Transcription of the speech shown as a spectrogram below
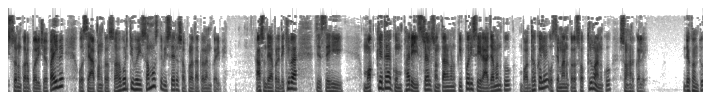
ଈଶ୍ୱରଙ୍କର ପରିଚୟ ପାଇବେ ଓ ସେ ଆପଣଙ୍କର ସହବର୍ତ୍ତୀ ହୋଇ ସମସ୍ତ ବିଷୟରେ ସଫଳତା ପ୍ରଦାନ କରିବେ। ଆସନ୍ତୁ ଏହାପରେ ଦେଖିବା ଯେ ସେହି ମକ୍କେଦା ଗୁମ୍ଫାରେ ଇସ୍ରାଏଲ୍ ସନ୍ତାନଗଣ କିପରି ସେହି ରାଜାମାନଙ୍କୁ ବଦ୍ଧ କଲେ ଓ ସେମାନଙ୍କର ଶତ୍ରୁମାନଙ୍କୁ ସଂହାର କଲେ। ଦେଖନ୍ତୁ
